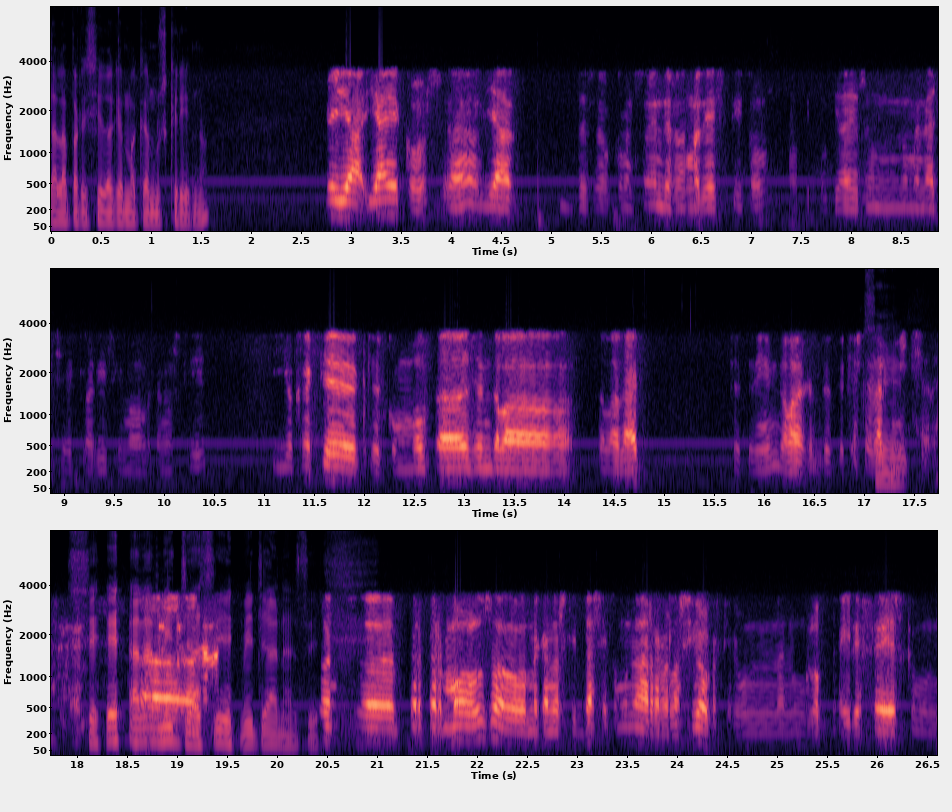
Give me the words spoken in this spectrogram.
de l'aparició d'aquest mecanoscrit. No? Bé, hi ha, hi ha ecos, eh? hi ha des del començament, des del mateix títol, el títol ja és un homenatge claríssim al mecanoscrit, jo crec que, que com molta gent de l'edat que tenim, d'aquesta edat sí. mitja. Sí, edat mitja, uh, sí, mitjana, sí. Doncs uh, per, per molts el mecanoscrit va ser com una revelació, perquè era un, en un glob d'aire fresc, com un,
